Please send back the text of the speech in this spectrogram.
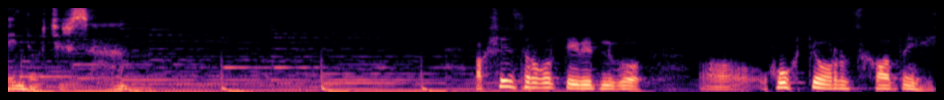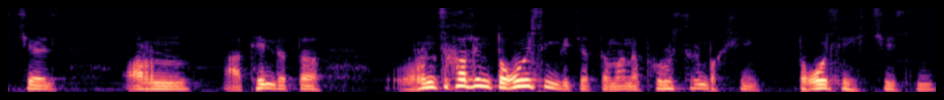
энд учирсан. Багшийн сургуульд ирээд нөгөө хүүхдийн уран зохиолын хичээл орно. А тэнд одоо уран зохиолын дугуйлан гэж одоо манай пүрүсрэн багшийн дугуйлан хичээл нь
